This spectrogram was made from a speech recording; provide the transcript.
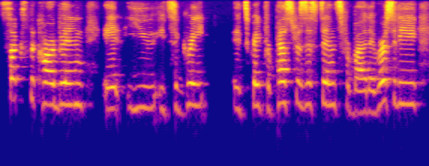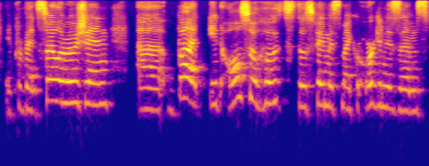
sucks the carbon. It you it's a great it's great for pest resistance, for biodiversity. It prevents soil erosion, uh, but it also hosts those famous microorganisms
